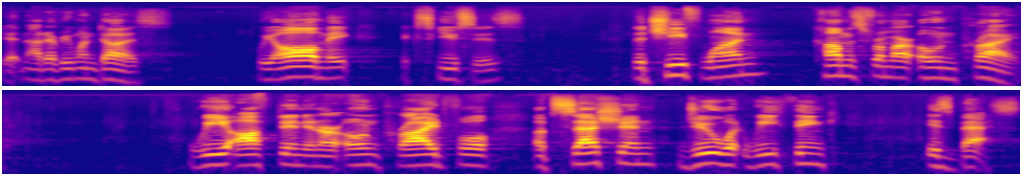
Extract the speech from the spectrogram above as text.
Yet not everyone does. We all make excuses. The chief one comes from our own pride. We often, in our own prideful obsession, do what we think is best,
